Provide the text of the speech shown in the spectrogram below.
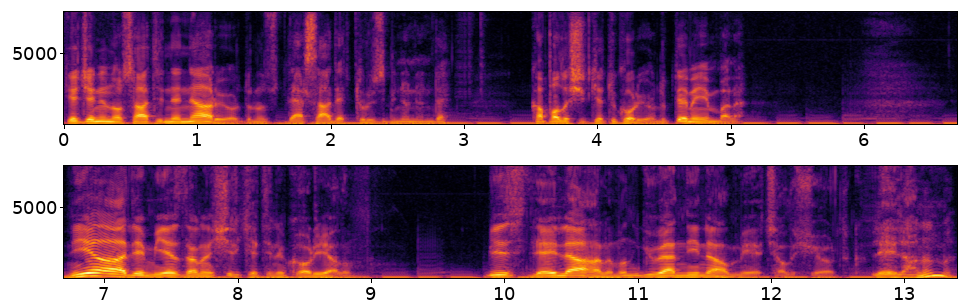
Gecenin o saatinde ne arıyordunuz Dersaadet Turizm'in önünde? Kapalı şirketi koruyorduk demeyin bana. Niye Adem Yezda'nın şirketini koruyalım? Biz Leyla Hanım'ın güvenliğini almaya çalışıyorduk. Leyla'nın mı?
